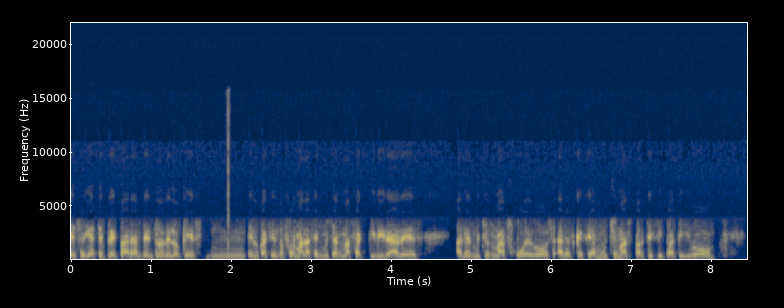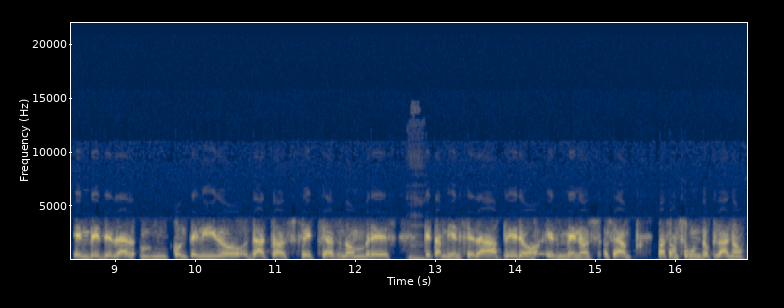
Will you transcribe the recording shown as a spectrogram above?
eso, ya te preparas dentro de lo que es mm, educación no formal, haces muchas más actividades, haces muchos más juegos, haces que sea mucho más participativo, en vez de dar mm, contenido, datos, fechas, nombres, mm. que también se da, pero es menos, o sea, pasa a un segundo plano.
